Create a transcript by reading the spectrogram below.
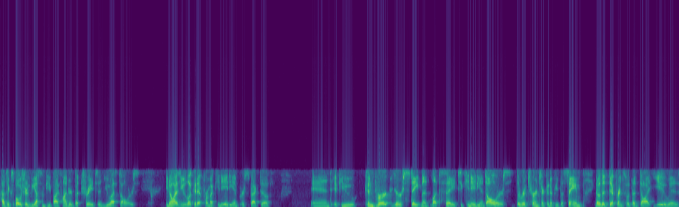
has exposure to the S&P 500, but trades in U.S. dollars. You know, as you look at it from a Canadian perspective, and if you convert your statement, let's say, to Canadian dollars, the returns are going to be the same. You know, the difference with a .u is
